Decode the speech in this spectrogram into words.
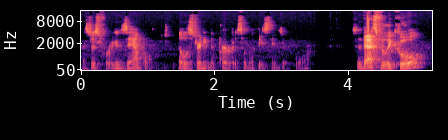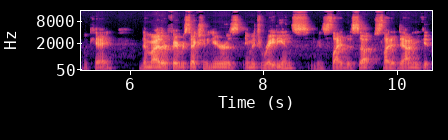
that's just for example, just illustrating the purpose of what these things are for. So that's really cool. Okay. Then my other favorite section here is image radiance. You can slide this up, slide it down, and you get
